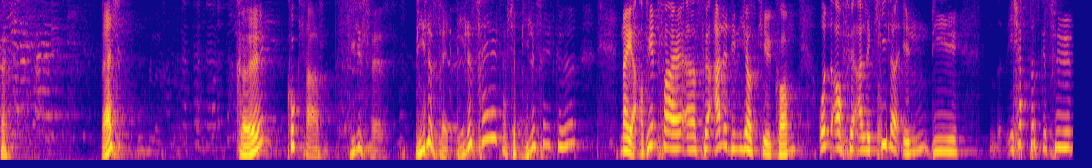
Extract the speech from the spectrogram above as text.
Was? Köln? Cuxhaven. Bielefeld. Bielefeld. Bielefeld? Habe ich ja Bielefeld gehört? Naja, auf jeden Fall äh, für alle, die nicht aus Kiel kommen und auch für alle KielerInnen, die. Ich habe das Gefühl,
